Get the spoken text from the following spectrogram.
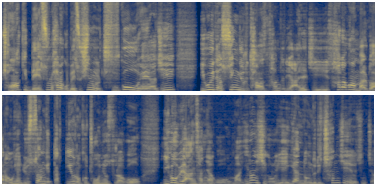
정확히 매수를 하라고 매수 신호를 주고 해야지 이거에 대한 수익률을 다 사람들이 알지. 사라고 한 말도 안 하고 그냥 뉴스 한 개 딱 띄워놓고 좋은 뉴스라고. 이거 왜 안 샀냐고. 막 이런 식으로 얘기한 놈들이 천지예요 진짜.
